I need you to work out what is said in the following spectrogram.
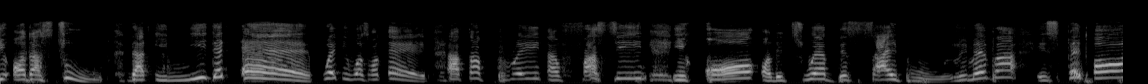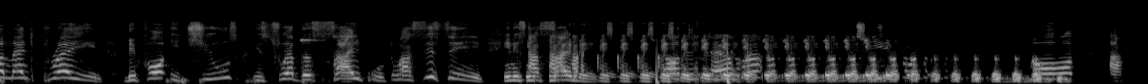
He understood that he needed help when he was on earth. After praying and fasting, he called on the 12 disciples. Remember, he spent all night praying before he chose his 12 disciples to assist him in his assignment. Lord have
